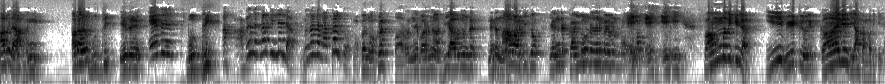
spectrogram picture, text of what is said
അതിലാ ഭംഗി. അതാണ് ബുദ്ധി. ഏത്? ഏത്? ബുദ്ധി. അത് നിങ്ങൾക്കില്ലല്ലോ. നിങ്ങളുടെ മക്കൾക്കോ? നോക്ക് നോക്ക്. പറഞ്ഞ് പറഞ്ഞ് അധിയാവുന്നുണ്ട്. നിന്റെ നാവ് അടക്കിക്കോ. എന്റെ കൈ കൊണ്ട് നിനക്ക്. സമ്മതിക്കില്ല. ഈ വീട്ടിൽ ഒരു കാര്യം ചെയ്യാൻ സമ്മതിക്കില്ല.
